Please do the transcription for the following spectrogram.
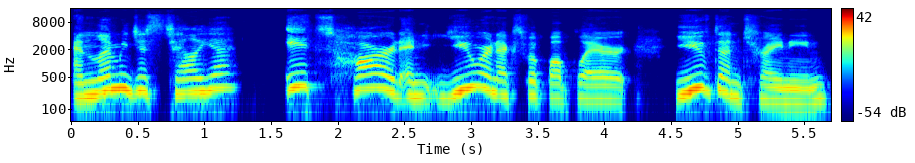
and let me just tell you, it's hard. And you were an ex football player. You've done training.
